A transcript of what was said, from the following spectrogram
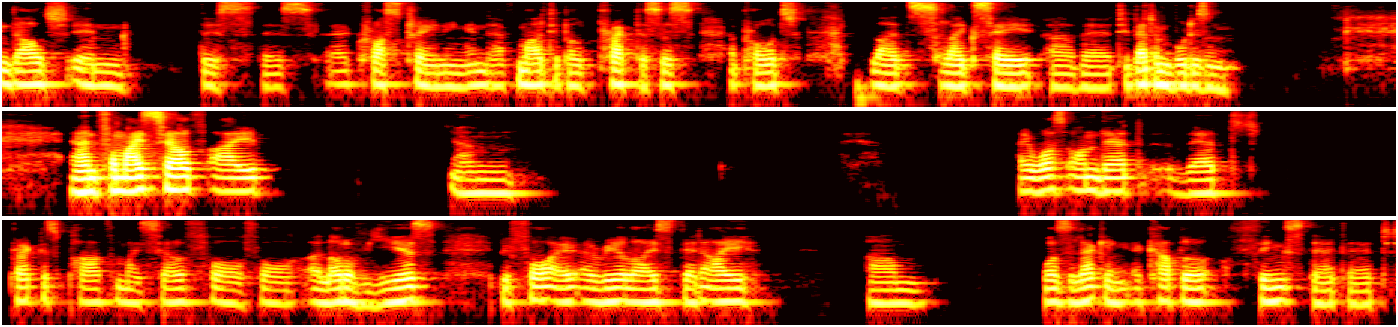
indulge in this this uh, cross training and have multiple practices approach, let's like say uh, the Tibetan Buddhism and for myself, I um, I was on that that practice path myself for for a lot of years before I, I realized that I um, was lacking a couple of things that that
